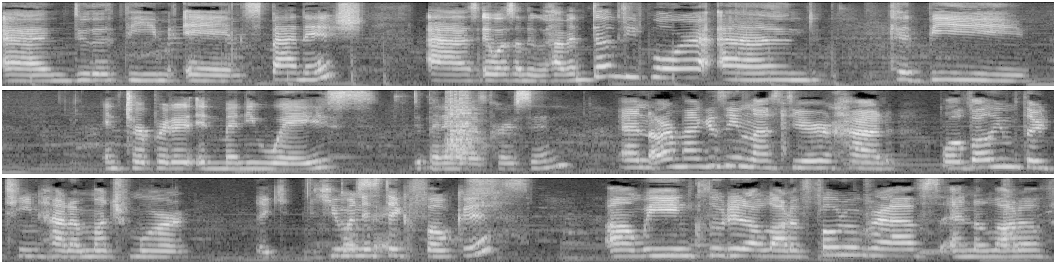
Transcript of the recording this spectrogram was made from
and do the theme in Spanish, as it was something we haven't done before and could be interpreted in many ways depending on the person. And our magazine last year had, well, volume 13 had a much more like humanistic focus. Um, we included a lot of photographs and a lot of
